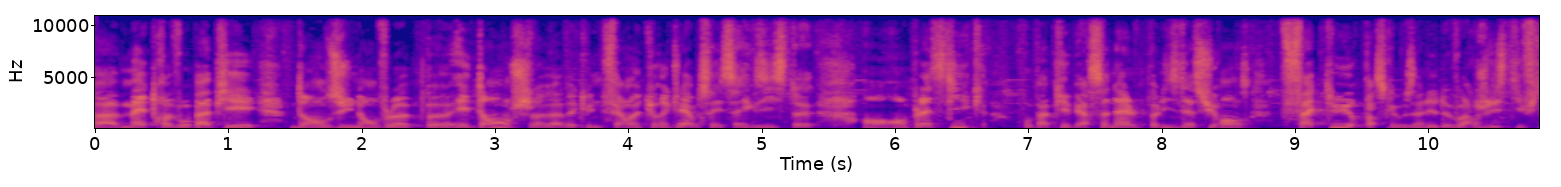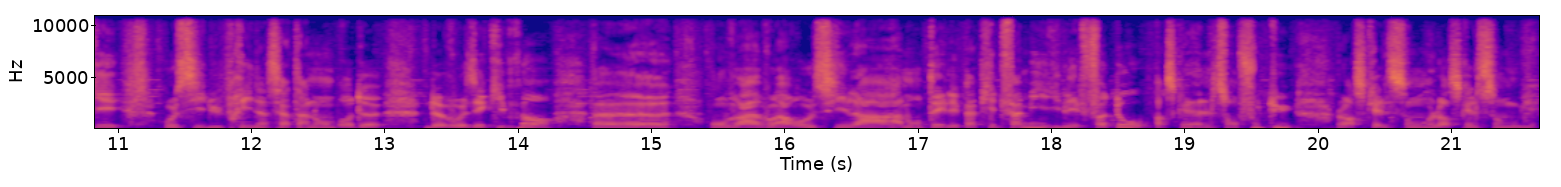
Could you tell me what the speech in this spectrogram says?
Euh, mettre vos papiers dans une enveloppe euh, étanche avec une fermeture éclair. Vous savez, ça existe en, plastique. Vos papiers personnels, police d'assurance, facture, parce que vous allez devoir justifier aussi du prix d'un certain nombre de, vos équipements. on va avoir aussi là à monter les papiers de famille, les photos, parce qu'elles sont foutues lorsqu'elles sont, lorsqu'elles sont mouillées.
